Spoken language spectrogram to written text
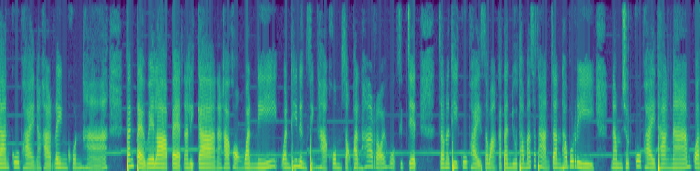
ด้านกู้ภัยนะคะ เร่งค้นหา ตั้งแต่เวลา 8 นาฬิกานะคะของวันนี้วันที่ 1 สิงหาคม 2567 เจ้าหน้าที่กู้ภัยสว่างกตัญญูธรรมสถานจันทบุรีนำชุดกู้ภัยทางน้ำกว่า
